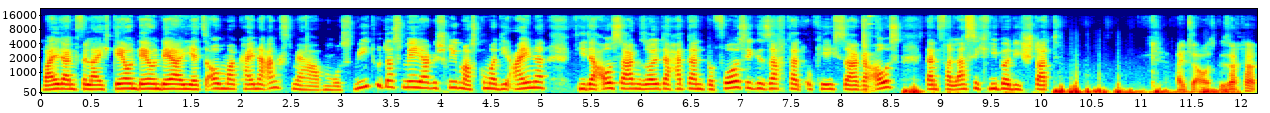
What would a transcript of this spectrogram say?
Weil dann vielleicht der und der und der jetzt auch mal keine Angst mehr haben muss. Wie du das mir ja geschrieben hast. Guck mal, die eine, die da aussagen sollte, hat dann, bevor sie gesagt hat, okay, ich sage aus, dann verlasse ich lieber die Stadt. Als er ausgesagt hat.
